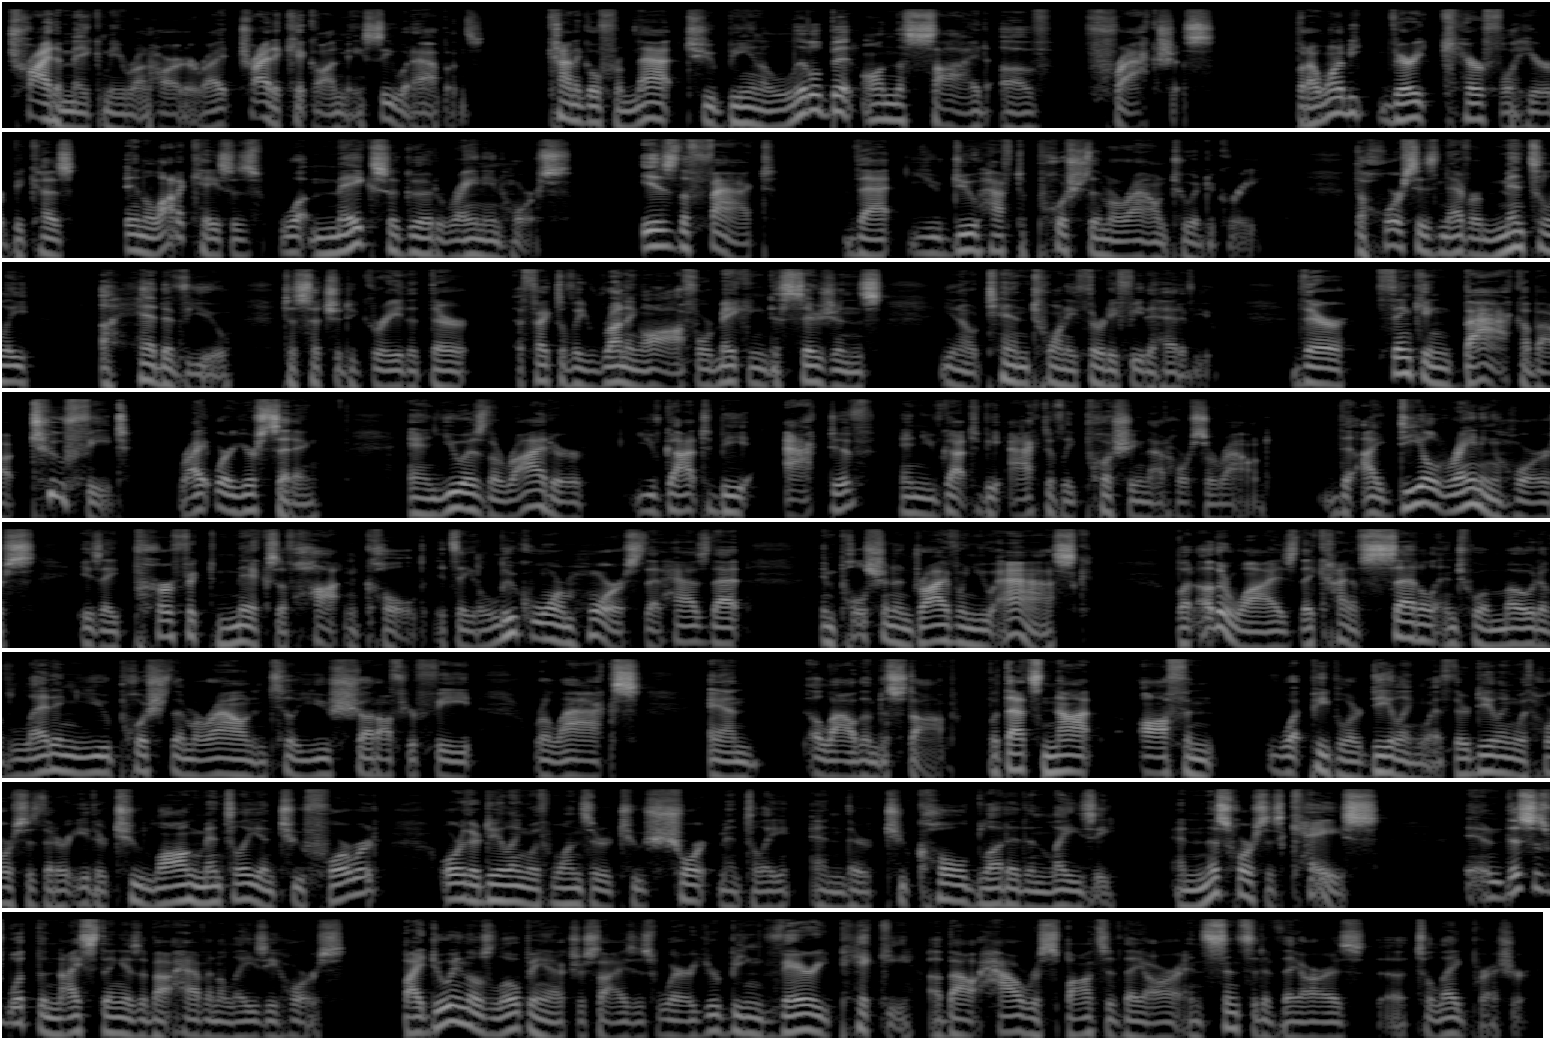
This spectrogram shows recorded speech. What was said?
Try to make me run harder right? Try to kick on me. See what happens. Kind of go from that to being a little bit on the side of fractious. But i want to be very careful here because in a lot of cases, what makes a good reining horse is the fact that you do have to push them around to a degree. The horse is never mentally ahead of you to such a degree that they're effectively running off or making decisions, you know, 10, 20, 30 feet ahead of you. They're thinking back about two feet, right where you're sitting. And you, as the rider, you've got to be active and you've got to be actively pushing that horse around the ideal reining horse is a perfect mix of hot and cold. It's a lukewarm horse that has that impulsion and drive when you ask, but otherwise they kind of settle into a mode of letting you push them around until you shut off your feet, relax, and allow them to stop. But that's not often what people are dealing with. They're dealing with horses that are either too long mentally and too forward, or they're dealing with ones that are too short mentally and they're too cold blooded and lazy. And in this horse's case, and this is what the nice thing is about having a lazy horse. By doing those loping exercises where you're being very picky about how responsive they are and sensitive they are as uh, to leg pressure,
